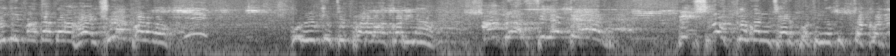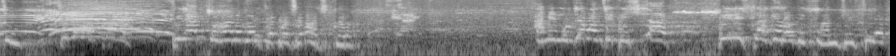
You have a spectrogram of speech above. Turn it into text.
যদি পাতা দেওয়া হয়, শুয়ে পড়ব। কোনো কিছু পরোয়া করি না। আমরা সিলেটের বিশ লক্ষ মানুষের প্রতিনিধিত্ব করছি। সিলেট মহানগরীতে বসবাস করো। আমি মুখে বলছি, বিশ লাখ, তিরিশ লাখের অধিক মানুষ সিলেট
